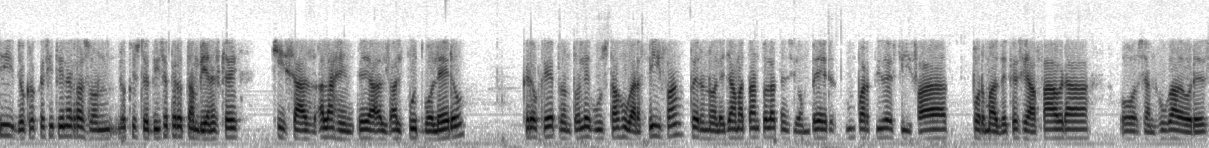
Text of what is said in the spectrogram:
sí, yo creo que sí tiene razón lo que usted dice, pero también es que quizás a la gente, al, futbolero, creo que de pronto le gusta jugar FIFA, pero no le llama tanto la atención ver un partido de FIFA, por más de que sea Fabra o sean jugadores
